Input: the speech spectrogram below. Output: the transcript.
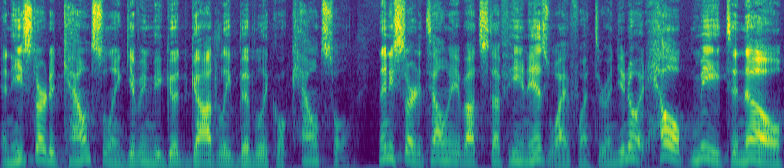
and he started counseling, giving me good, godly, biblical counsel. Then he started telling me about stuff he and his wife went through. And you know, it helped me to know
